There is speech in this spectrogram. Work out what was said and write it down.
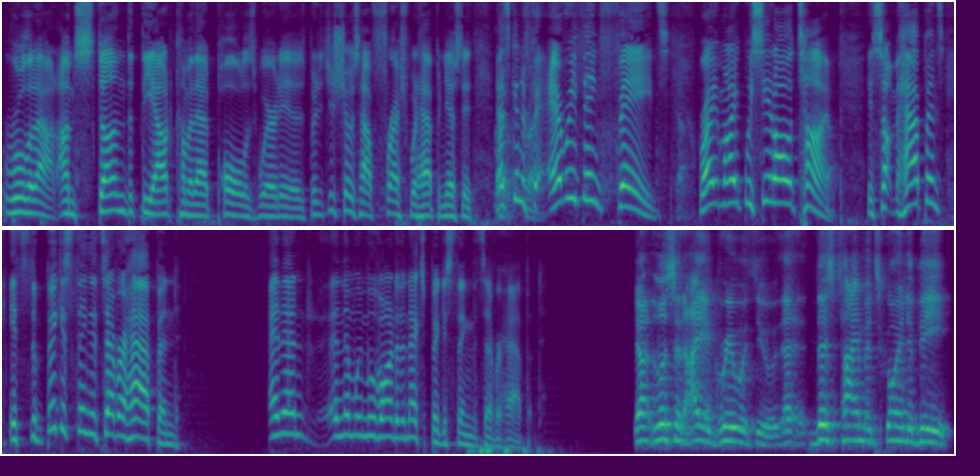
rule it out. I'm stunned that the outcome of that poll is where it is, but it just shows how fresh what happened yesterday. That's right, going right. to everything fades, yeah. right, Mike? We see it all the time. If something happens, it's the biggest thing that's ever happened, and then and then we move on to the next biggest thing that's ever happened. Yeah, listen, I agree with you. This time it's going to be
